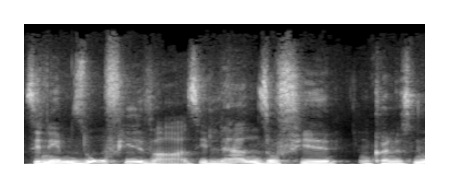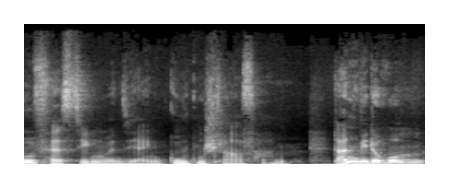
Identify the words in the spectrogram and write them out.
Sie nehmen so viel wahr, sie lernen so viel und können es nur festigen, wenn sie einen guten Schlaf haben. Dann wiederum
